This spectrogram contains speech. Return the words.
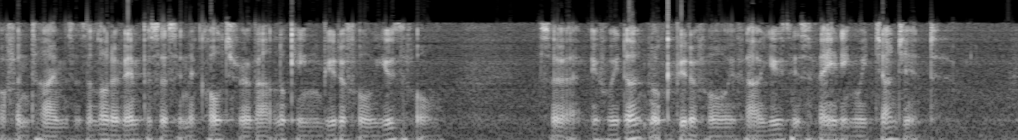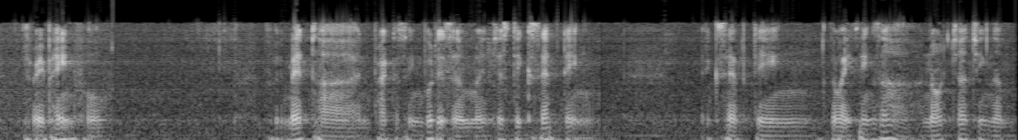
Oftentimes there's a lot of emphasis in the culture about looking beautiful, youthful. So if we don't look beautiful, if our youth is fading, we judge it. It's very painful. With metta and practicing Buddhism, it's just accepting, accepting the way things are, not judging them.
